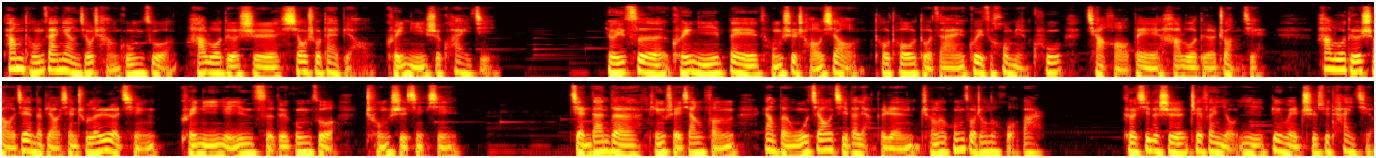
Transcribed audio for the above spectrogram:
他们同在酿酒厂工作，哈罗德是销售代表，奎尼是会计。有一次，奎尼被同事嘲笑，偷偷躲在柜子后面哭，恰好被哈罗德撞见。哈罗德少见的表现出了热情，奎尼也因此对工作重拾信心。简单的萍水相逢，让本无交集的两个人成了工作中的伙伴。可惜的是，这份友谊并未持续太久。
